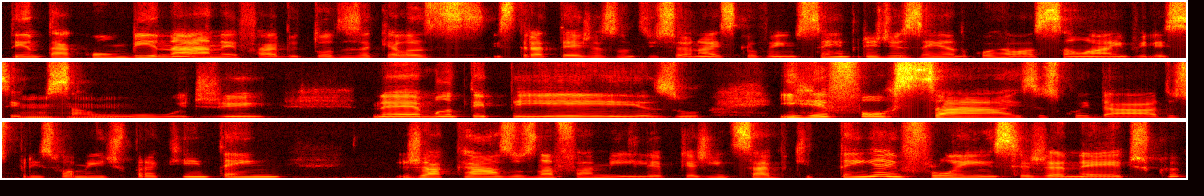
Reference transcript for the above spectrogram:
tentar combinar, né, Fábio, todas aquelas estratégias nutricionais que eu venho sempre dizendo com relação a envelhecer uhum. com saúde, né, manter peso e reforçar esses cuidados, principalmente para quem tem já casos na família, porque a gente sabe que tem a influência genética,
